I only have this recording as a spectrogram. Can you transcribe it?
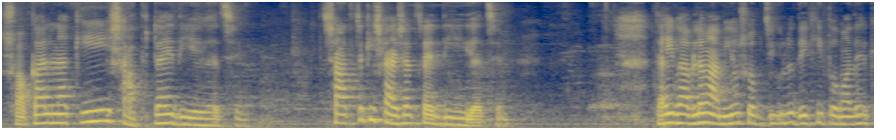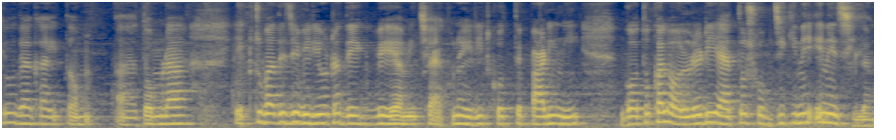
সকাল নাকি সাতটায় দিয়ে গেছে। সাতটা কি সাড়ে সাতটায় দিয়ে গেছে? তাই ভাবলাম আমিও সবজিগুলো দেখি, তোমাদেরকেও দেখাই। তোম তোমরা একটু বাদে যে ভিডিওটা দেখবে, আমি এখনও এডিট করতে পারিনি। গতকাল অলরেডি এত সবজি কিনে এনেছিলাম।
